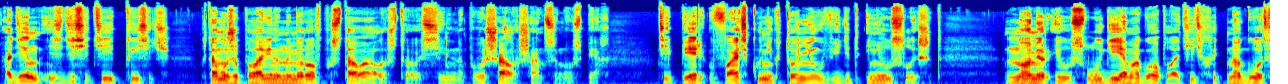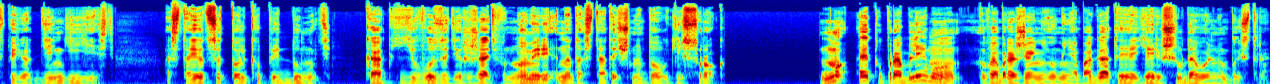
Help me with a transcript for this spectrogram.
Один из десяти тысяч. К тому же половина номеров пустовала, что сильно повышало шансы на успех. Теперь Ваську никто не увидит и не услышит. Номер и услуги я могу оплатить хоть на год вперед, деньги есть. Остается только придумать, как его задержать в номере на достаточно долгий срок. Но эту проблему, воображение у меня богатое, я решил довольно быстро.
